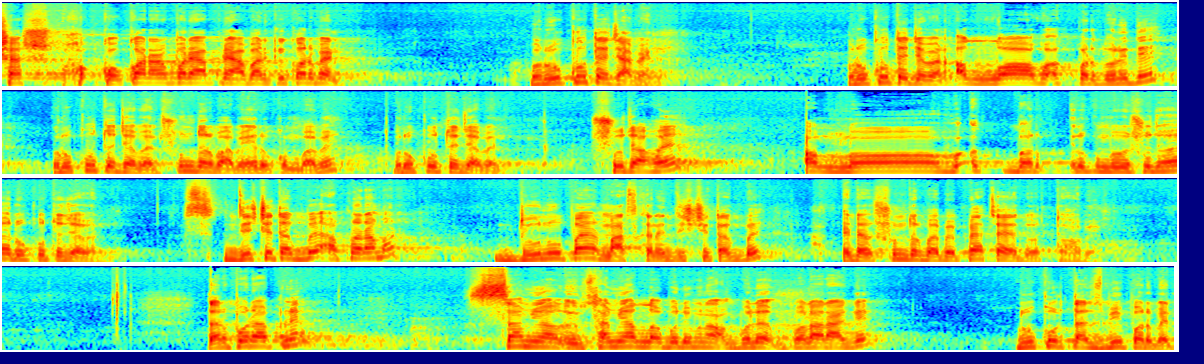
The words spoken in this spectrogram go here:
শেষ করার পরে আপনি আবার কি করবেন? রুকুতে যাবেন। রুকুতে যাবেন। আল্লাহ আকবর দিয়ে রুকুতে যাবেন, সুন্দরভাবে, এরকমভাবে রুকুতে যাবেন। সোজা হয়ে আল্লাহ আকবর, এরকমভাবে সোজা হয়ে রুকুতে যাবেন। দৃষ্টি থাকবে আপনার আমার দুনু পায়ের মাঝখানে দৃষ্টি থাকবে, এটা সুন্দরভাবে পেঁচায় ধরতে হবে। তারপরে আপনি সামিয়া সামিয়া আল্লাহ বলে বলে, বলার আগে রুকুর তাজবি পড়বেন।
